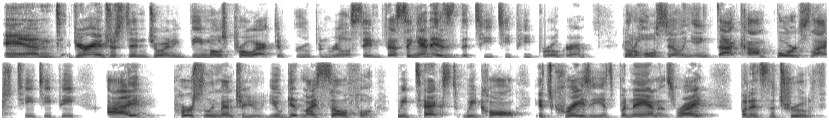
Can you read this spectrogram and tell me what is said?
And if you're interested in joining the most proactive group in real estate investing, it is the TTP program. Go to wholesalinginc.com forward slash TTP. I personally mentor you. You get my cell phone. We text, we call. It's crazy. It's bananas, right? But it's the truth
